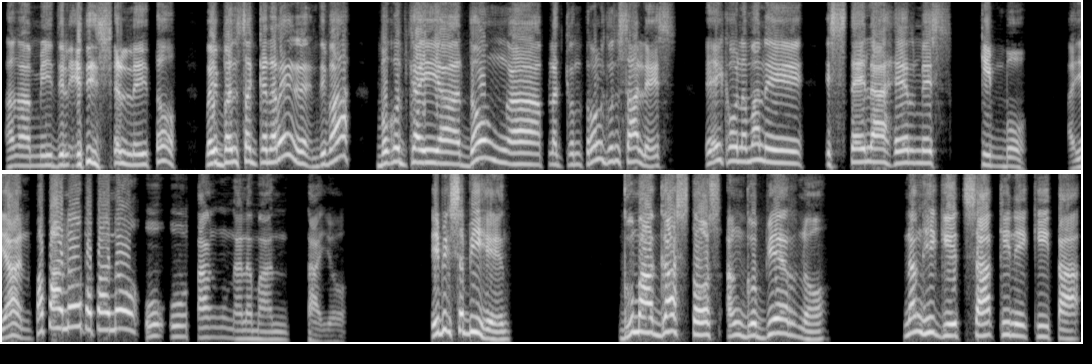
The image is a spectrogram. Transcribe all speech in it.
ang uh, middle initial nito. May bansag ka na rin, eh, di ba? Bukod kay uh, Dong uh, Flood Control Gonzales, eh ikaw naman eh Estela Hermes Kimbo. Ayan, papano, papano? Uutang na naman tayo. Ibig sabihin, gumagastos ang gobyerno ng higit sa kinikita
